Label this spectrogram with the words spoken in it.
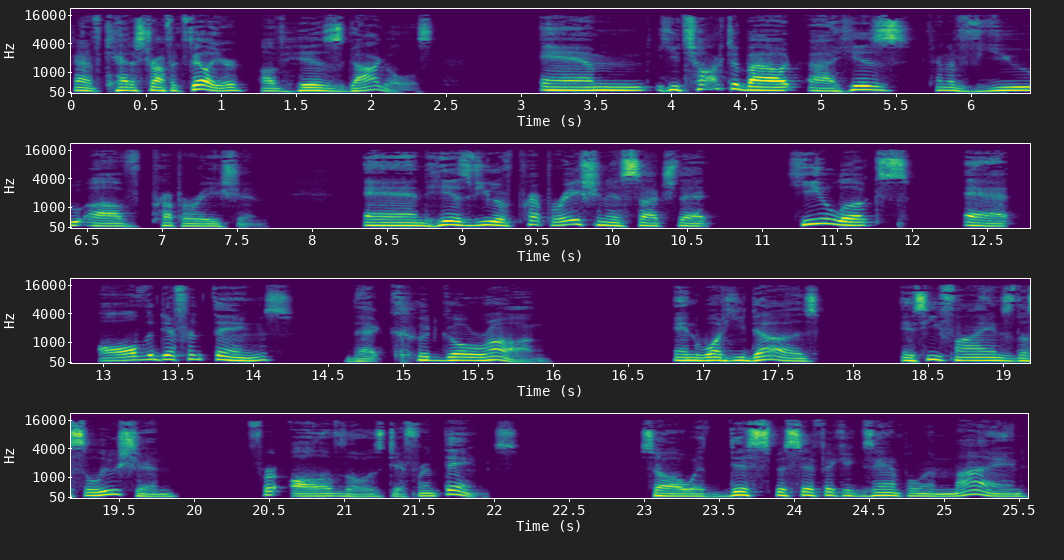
kind of catastrophic failure of his goggles. And he talked about uh, his kind of view of preparation. And his view of preparation is such that he looks at all the different things that could go wrong. And what he does is he finds the solution for all of those different things. So, with this specific example in mind,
